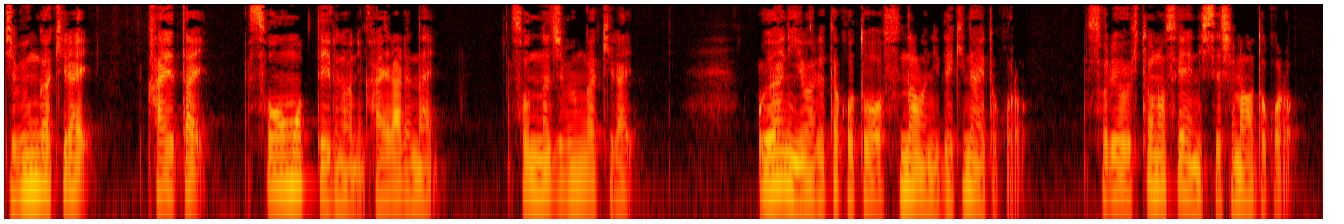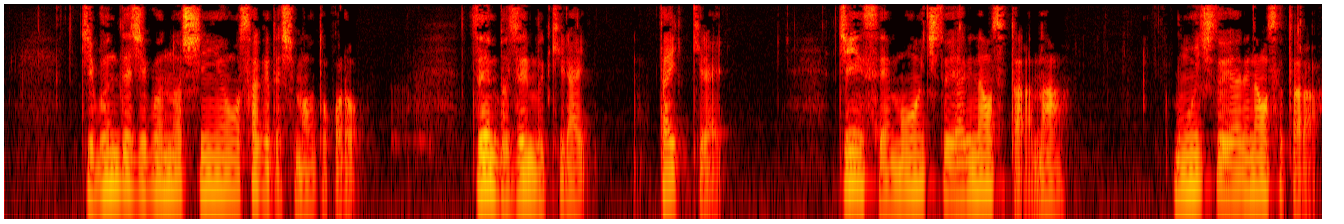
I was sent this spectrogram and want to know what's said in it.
自分が嫌い、変えたい、そう思っているのに変えられない。そんな自分が嫌い。親に言われたことを素直にできないところ。それを人のせいにしてしまうところ。自分で自分の信用を下げてしまうところ。全部全部嫌い。大嫌い。人生もう一度やり直せたらな。もう一度やり直せたら、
